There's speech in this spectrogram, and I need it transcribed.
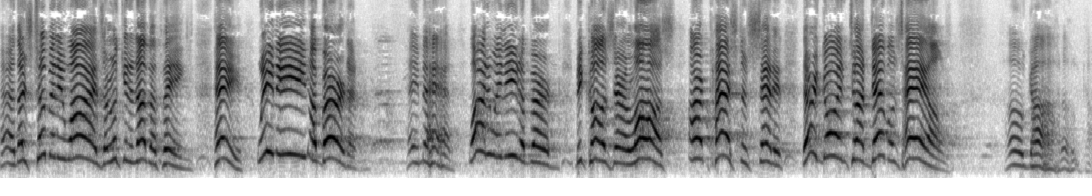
Uh, there's too many wives are looking at other things. Hey, we need a burden. Amen. Why do we need a burden? Because they're lost. Our pastor said it. They're going to a devil's hell. Oh God, oh God.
